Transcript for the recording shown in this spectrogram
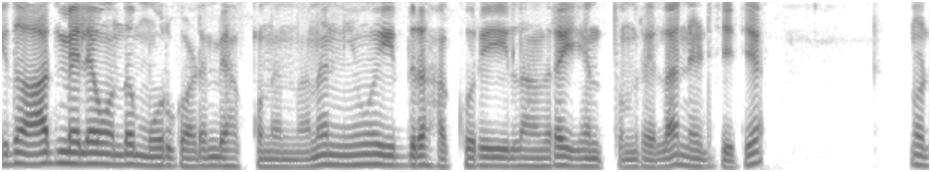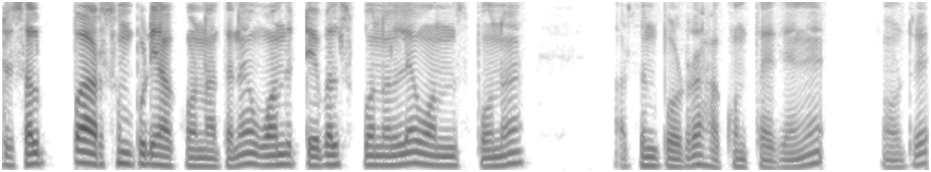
ಇದು ಆದಮೇಲೆ ಒಂದು ಮೂರು ಗೋಡಂಬಿ ಹಾಕೊಂಡೆ ನಾನು. ನೀವು ಇದ್ರೆ ಹಾಕೋರಿ ಇಲ್ಲ ಅಂದರೆ ಏನು ತೊಂದರೆ ಇಲ್ಲ ನಡಿತೈತಿ ನೋಡಿರಿ, ಸ್ವಲ್ಪ ಅರ್ಶಿನ ಪುಡಿ ಹಾಕೊಂಡತಾನೆ ಒಂದು ಟೇಬಲ್ ಸ್ಪೂನಲ್ಲೇ ಒಂದು ಸ್ಪೂನ್ ಅರ್ಶಿನ ಪೌಡ್ರ್ ಹಾಕ್ಕೊತಾ ಇದ್ದೇನೆ. ನೋಡಿರಿ,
